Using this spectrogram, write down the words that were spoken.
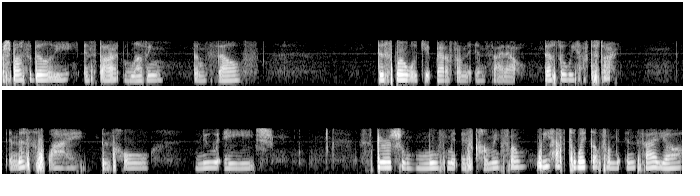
responsibility and start loving themselves, this world will get better from the inside out. That's where we have to start. And that's why this whole new age spiritual movement is coming from. We have to wake up from the inside, y'all.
